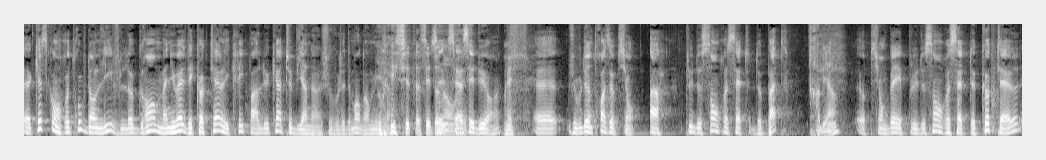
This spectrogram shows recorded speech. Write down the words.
Euh, Qu'est-ce qu'on retrouve dans le livre Le grand manuel des cocktails écrit par Luca Tubiana? Je vous le demande en mille. hein. Oui, c'est assez étonnant. c'est ouais. assez dur. hein. Oui. Euh, je vous donne trois options. A, plus de 100 recettes de pâtes. Très bien. Option B, plus de 100 recettes de cocktails.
